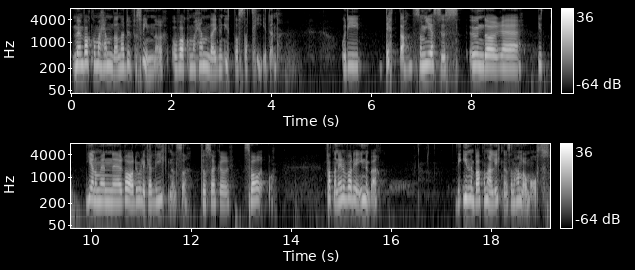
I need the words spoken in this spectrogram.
Men vad kommer hända när du försvinner? Och vad kommer hända i den yttersta tiden? Och det är detta som Jesus under, eh, genom en eh, rad olika liknelser försöker svara på. Fattar ni vad det innebär? Det innebär att den här liknelsen handlar om oss.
